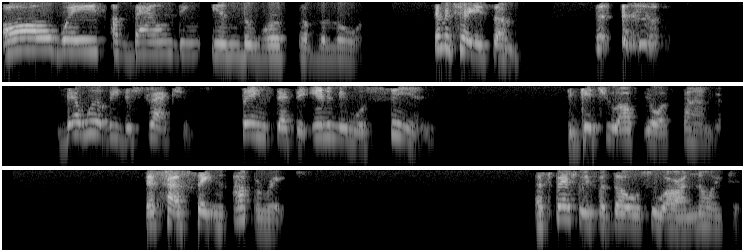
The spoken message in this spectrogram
always abounding in the work of the Lord. Let me tell you something. there will be distractions, things that the enemy will send to get you off your assignment. That's how Satan operates, especially for those who are anointed.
